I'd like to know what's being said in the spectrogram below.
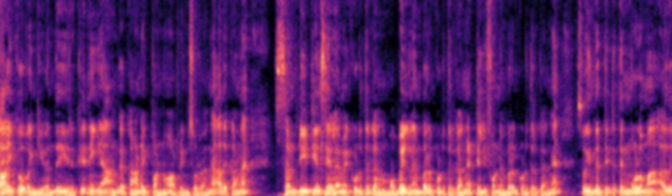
தாய்கோ வங்கி வந்து இருக்குது நீங்கள் அங்கே காண்டாக்ட் பண்ணோம் அப்படின்னு சொல்கிறாங்க அதுக்கான சம் டீட்டெயில்ஸ் எல்லாமே கொடுத்துருக்காங்க. மொபைல் நம்பரும் கொடுத்துருக்காங்க. டெலிஃபோன் நம்பரும் கொடுத்துருக்காங்க. ஸோ இந்த திட்டத்தின் மூலமாக அதாவது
